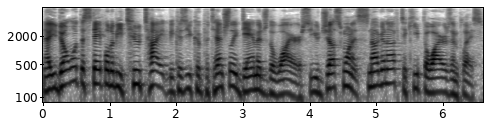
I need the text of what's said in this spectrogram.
Now you don't want the staple to be too tight because you could potentially damage the wire. So you just want it snug enough to keep the wires in place.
